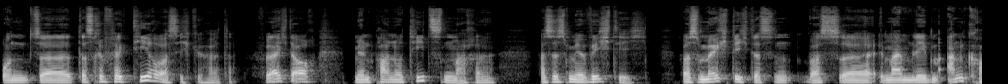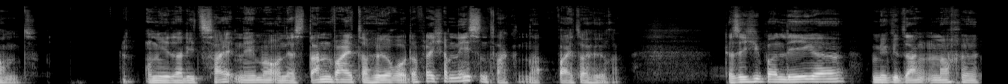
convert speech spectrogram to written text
und äh, das reflektiere, was ich gehört habe. Vielleicht auch mir ein paar Notizen mache. Was ist mir wichtig? Was möchte ich, dass was äh, in meinem Leben ankommt? Und mir da die Zeit nehme und erst dann weiterhöre oder vielleicht am nächsten Tag weiterhöre. Dass ich überlege und mir Gedanken mache,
